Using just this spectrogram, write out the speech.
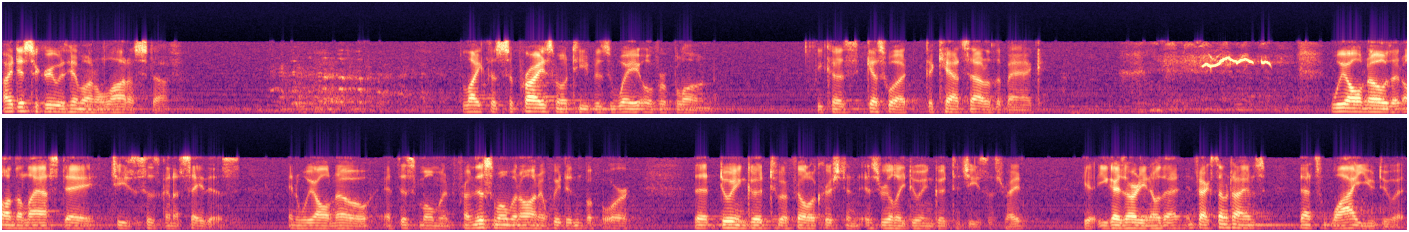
I disagree with him on a lot of stuff. Like the surprise motif is way overblown. Because guess what? The cat's out of the bag. We all know that on the last day, Jesus is going to say this. And we all know at this moment, from this moment on, if we didn't before, that doing good to a fellow Christian is really doing good to Jesus, right? You guys already know that. In fact, sometimes that's why you do it.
